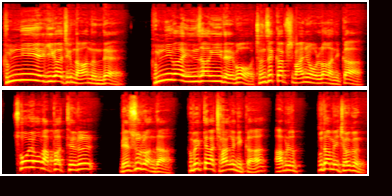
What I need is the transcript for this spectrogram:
금리 얘기가 지금 나왔는데 금리가 인상이 되고 전세값이 많이 올라가니까 소형 아파트를 매수를 한다. 금액대가 작으니까 아무래도 부담이 적은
